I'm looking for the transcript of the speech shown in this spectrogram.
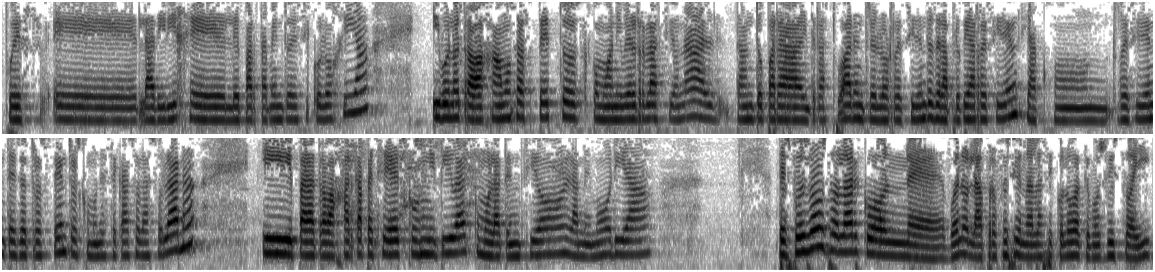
pues eh, la dirige el Departamento de Psicología y bueno, trabajamos aspectos como a nivel relacional, tanto para interactuar entre los residentes de la propia residencia con residentes de otros centros, como en este caso la Solana, y para trabajar capacidades cognitivas como la atención, la memoria. Después vamos a hablar con eh, bueno la profesional, la psicóloga que hemos visto ahí,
